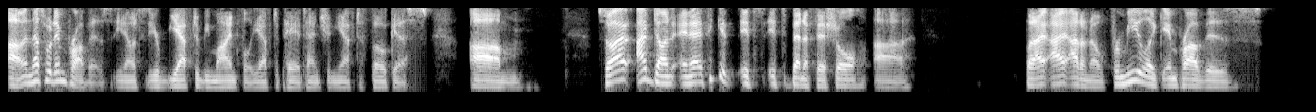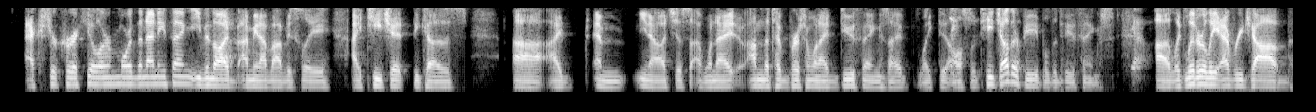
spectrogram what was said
uh, and that's what improv is. You know, it's you're, you have to be mindful, you have to pay attention, you have to focus. Um, so I, I've done, and I think it, it's it's beneficial. Uh, but I, I I don't know. For me, like improv is extracurricular more than anything. Even though I, I mean, I've obviously I teach it because uh, I am, you know, it's just when I I'm the type of person when I do things, I like to also teach other people to do things. Yeah. Uh, like literally every job,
